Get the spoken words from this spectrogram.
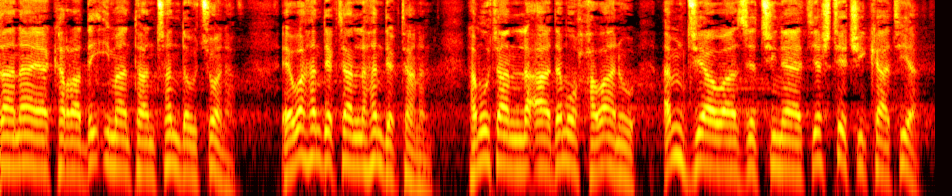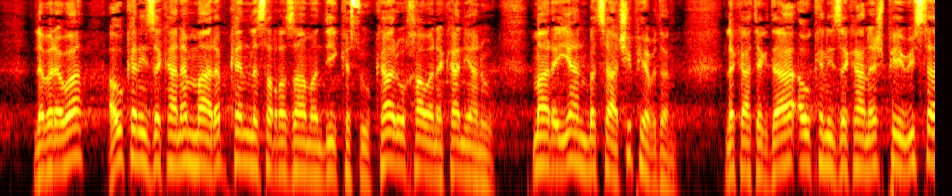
زانایە کە ڕادەی ئیمانتان چەندە و چۆنە. ئێوە هەندێکتان لە هەندێکتانن. هەمووتان لە ئادەم و حەوان و ئەم جیاوازیە چینایەتیە شتێکی کاتیە. لەبەرەوە ئەو کەنیزەکانە مارە بکەن لەسەر ڕەزامەندی کەس و خاوەنەکانیان و مارەیان بە چاکی پێ بدەن. لە کاتێکدا ئەو کەنیزەکانش پێویستە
